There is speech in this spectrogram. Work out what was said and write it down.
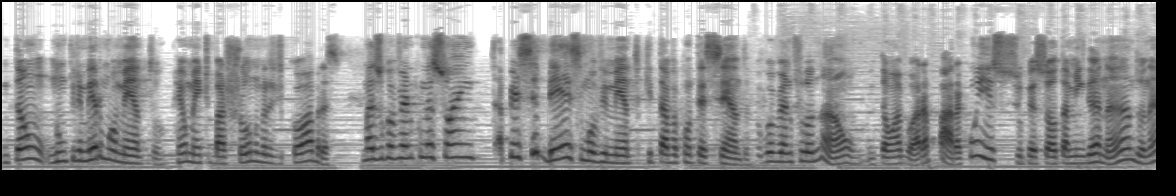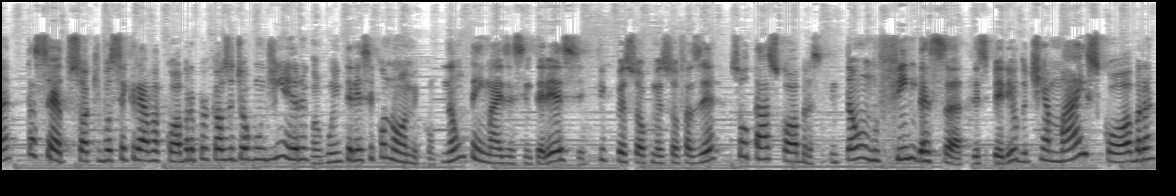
Então, num primeiro momento, realmente baixou o número de cobras, mas o governo começou a, a perceber esse movimento que estava acontecendo. O governo falou: não, então agora para com isso. Se o pessoal está me enganando, né? Tá certo, só que você criava cobra por causa de algum dinheiro, algum interesse econômico. Não tem mais esse interesse, o que, que o pessoal começou a fazer? Soltar as cobras. Então, no fim dessa, desse período, tinha mais cobra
